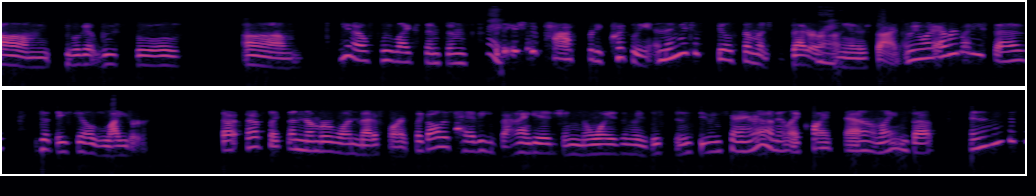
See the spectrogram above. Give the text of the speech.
Um, people get loose stools. Um, you know, flu-like symptoms, Right. but they usually pass pretty quickly, and then you just feel so much better Right. on the other side. I mean, what everybody says is that they feel lighter. That, that's like the number one metaphor. It's like all this heavy baggage and noise and resistance you've been carrying around. It like quiets down, lightens up, and then you just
